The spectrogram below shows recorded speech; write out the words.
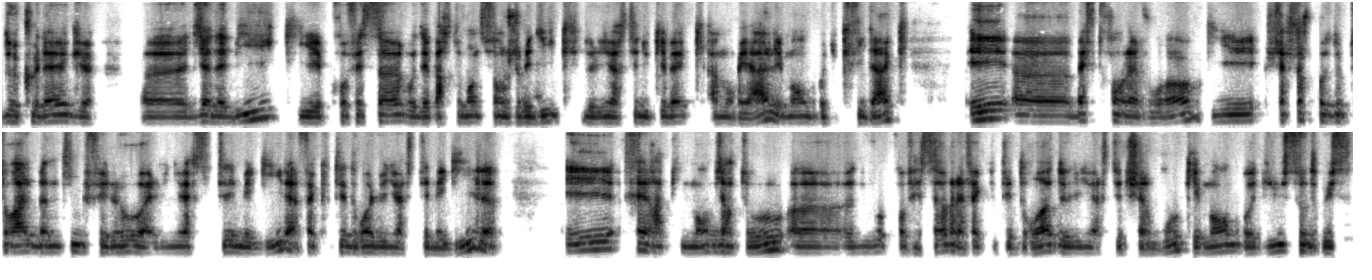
deux collègues, euh, Diadabi, qui est professeur au département de sciences juridiques de l'Université du Québec à Montréal et membre du CRIDAC, et euh, Bertrand Lavoie, qui est chercheur postdoctoral Banting Fellow à l'Université McGill, à la faculté de droit de l'Université McGill, et très rapidement, bientôt, euh, nouveau professeur à la faculté de droit de l'Université de Sherbrooke et membre du SODRUS.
